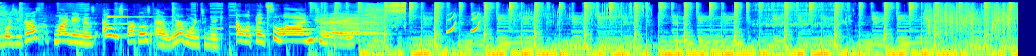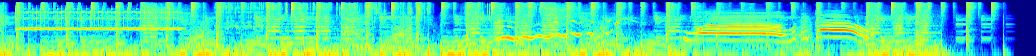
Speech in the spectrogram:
there, boys and girls. My name is Ellie Sparkles, and we're going to make elephant slime today.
